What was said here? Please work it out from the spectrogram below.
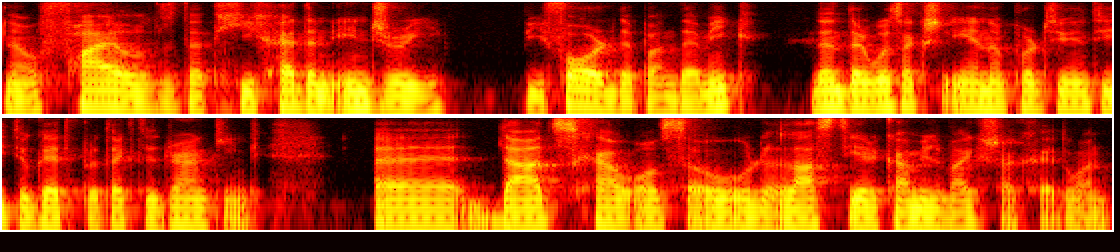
you know filed that he had an injury before the pandemic, then there was actually an opportunity to get protected ranking. Uh, that's how also last year Kamil Majchrzak had one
